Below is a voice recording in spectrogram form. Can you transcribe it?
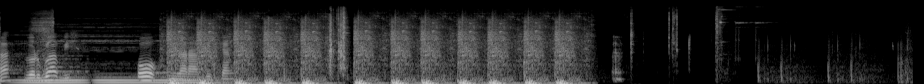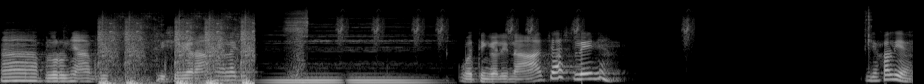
Hah? Luar gua habis? Oh, benar habis kan. Ah, pelurunya habis. Di sini rame lagi. Gua tinggalin aja aslinya. Ya kali ya.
